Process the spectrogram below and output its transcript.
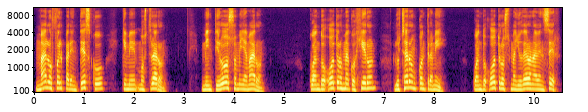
malo fue el parentesco que me mostraron. Mentiroso me llamaron. Cuando otros me acogieron, lucharon contra mí. Cuando otros me ayudaron a vencer.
